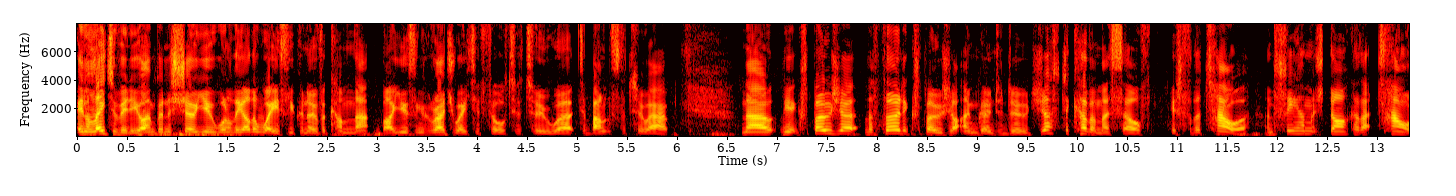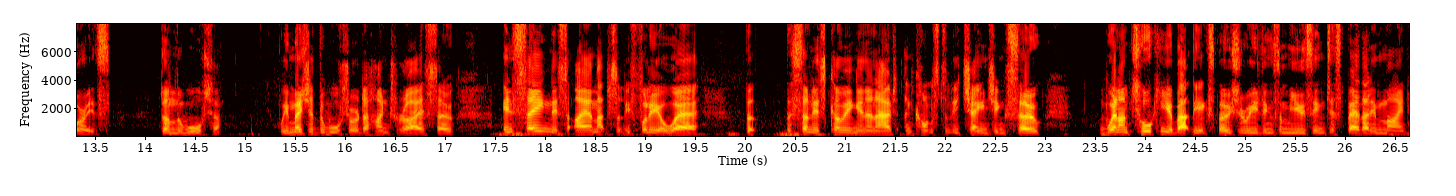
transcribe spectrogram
in a later video, I'm going to show you one of the other ways you can overcome that by using a graduated filter to, uh, to balance the two out. Now, the exposure, the third exposure I'm going to do, just to cover myself, is for the tower, and see how much darker that tower is than the water. We measured the water at 100 ISO. In saying this, I am absolutely fully aware that the sun is coming in and out and constantly changing, so when I'm talking about the exposure readings I'm using, just bear that in mind.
